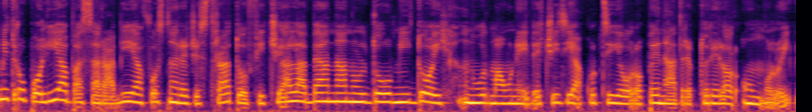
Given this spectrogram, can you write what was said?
mitropolia Basarabiei a fost înregistrată oficial abia în anul 2002, în urma unei decizii a Curții Europene a Drepturilor Omului.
